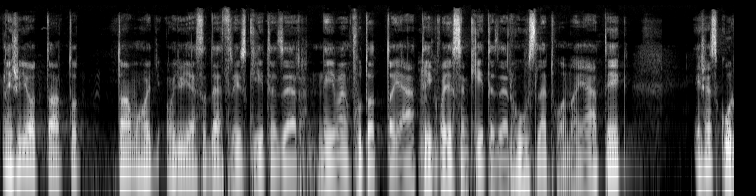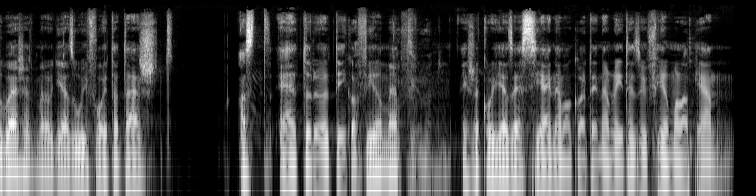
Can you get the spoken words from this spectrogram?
És ugye ott tartottam, hogy, hogy ugye ezt a Death Race 2000 néven futott a játék, Mhm. vagy azt hiszem 2020 lett volna a játék, és ez kurva esett, mert ugye az új folytatást azt eltörölték a filmet, A filmet. és akkor ugye az SCI nem akart egy nem létező film alapján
